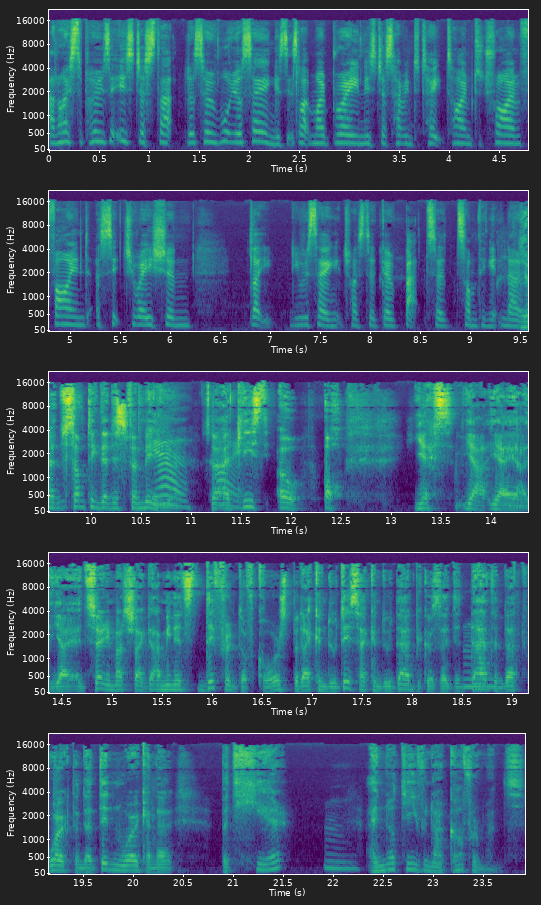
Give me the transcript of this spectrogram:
And I suppose it is just that. So what you're saying is, it's like my brain is just having to take time to try and find a situation, like you were saying, it tries to go back to something it knows. Yeah, something that is familiar. Yeah, so right. at least, oh, oh, yes, yeah, yeah, yeah, yeah. It's very much like that. I mean, it's different, of course, but I can do this, I can do that because I did that mm. and that worked and that didn't work. And then, but here, mm. and not even our governments,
